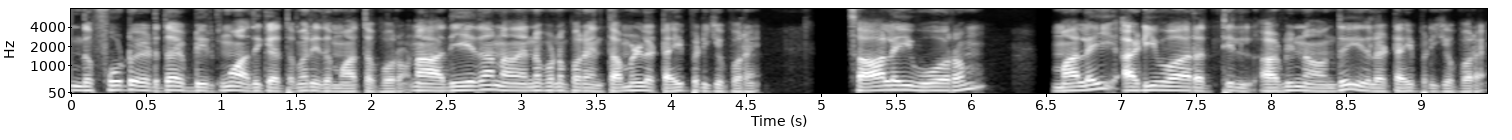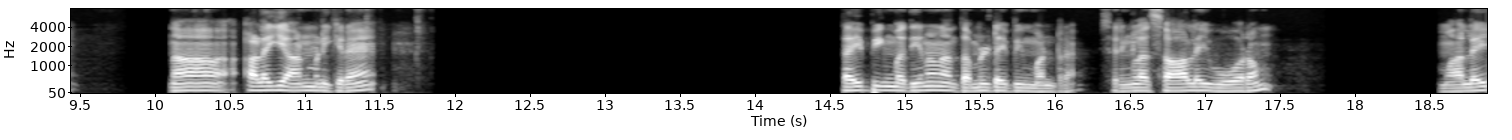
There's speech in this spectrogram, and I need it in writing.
இந்த ஃபோட்டோ எடுத்தால் எப்படி இருக்குமோ அதுக்கேற்ற மாதிரி இதை மாற்ற போகிறோம் நான் அதையே தான் நான் என்ன பண்ண போகிறேன் தமிழில் டைப் அடிக்க போகிறேன் சாலை ஓரம் மலை அடிவாரத்தில் அப்படின்னு நான் வந்து இதில் டைப் அடிக்க போகிறேன் நான் அழகி ஆன் பண்ணிக்கிறேன். டைப்பிங் பார்த்திங்கன்னா நான் தமிழ் டைப்பிங் பண்ணுறேன் சரிங்களா? சாலை ஓரம் மலை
